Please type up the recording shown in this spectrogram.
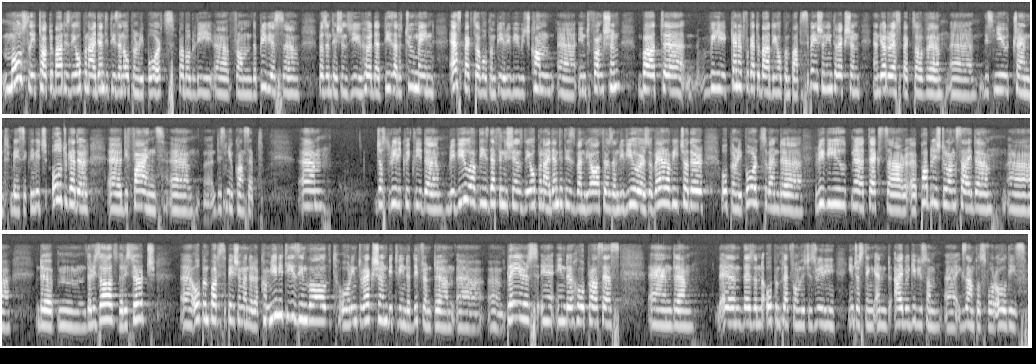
mostly talked about is the open identities and open reports. Probably uh, from the previous um, presentations you heard that these are the two main aspects of open peer review which come uh, into function. But uh, we cannot forget about the open participation, interaction, and the other aspects of uh, uh, this new trend, basically, which altogether uh, defines um, this new concept. Um, just really quickly the review of these definitions, the open identities when the authors and reviewers are aware of each other, open reports when the review uh, texts are uh, published alongside um, uh, the, um, the results, the research, uh, open participation when there are communities involved or interaction between the different um, uh, um, players in, in, the whole process, and um, and there's an open platform which is really interesting and I will give you some uh, examples for all these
